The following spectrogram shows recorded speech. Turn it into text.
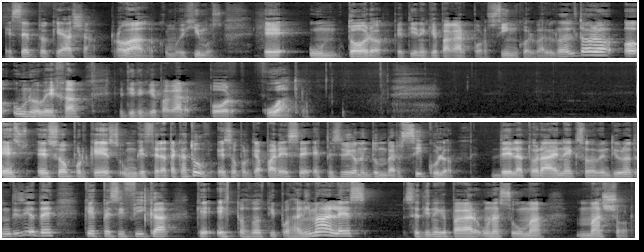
Excepto que haya robado, como dijimos, eh, un toro que tiene que pagar por 5 el valor del toro o una oveja que tiene que pagar por 4. Es eso porque es un Geserat Katuv, eso porque aparece específicamente un versículo de la Torá en Éxodo 21 37 que especifica que estos dos tipos de animales se tiene que pagar una suma mayor.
